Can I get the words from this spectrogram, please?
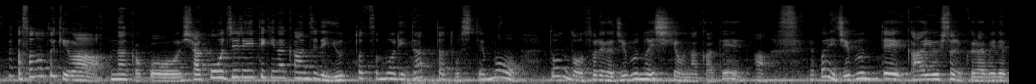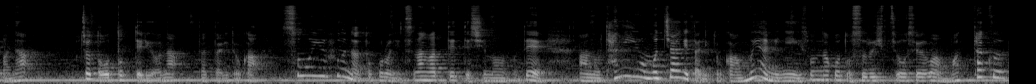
うん、なんかその時はなんかこう社交辞令的な感じで言ったつもりだったとしてもどんどんそれが自分の意識の中であやっぱり自分ってああいう人に比べればなちょっと劣ってるようなだったりとかそういうふうなところにつながっていってしまうのであの他人を持ち上げたりとかむやみにそんなことする必要性は全く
